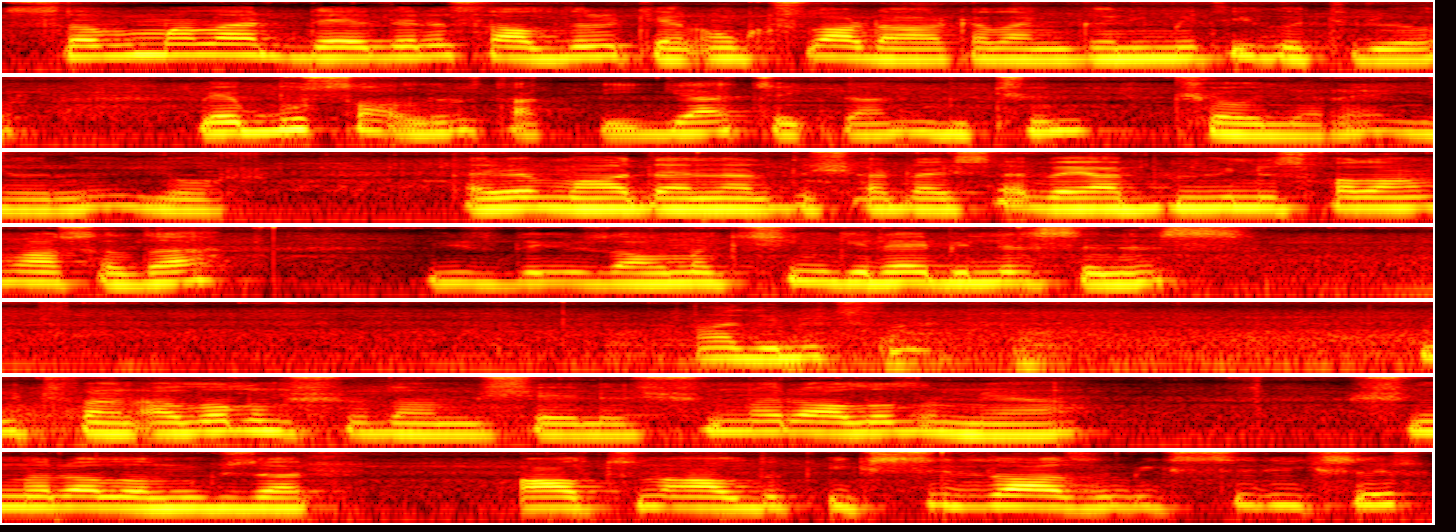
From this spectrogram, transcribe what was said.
savunmalar devlere saldırırken okçular da arkadan ganimeti götürüyor ve bu saldırı taktiği gerçekten bütün köylere yarıyor. Tabi madenler dışarıdaysa veya büyünüz falan varsa da %100 almak için girebilirsiniz. Hadi lütfen. Lütfen alalım şuradan bir şeyler. Şunları alalım ya. Şunları alalım güzel. Altını aldık. İksir lazım. İksir iksir.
